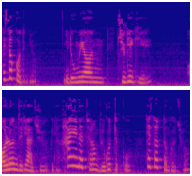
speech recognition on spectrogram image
했었거든요. 노무현 죽이기에 언론들이 아주 그냥 하이나처럼 물고 뜯고 했었던 거죠.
